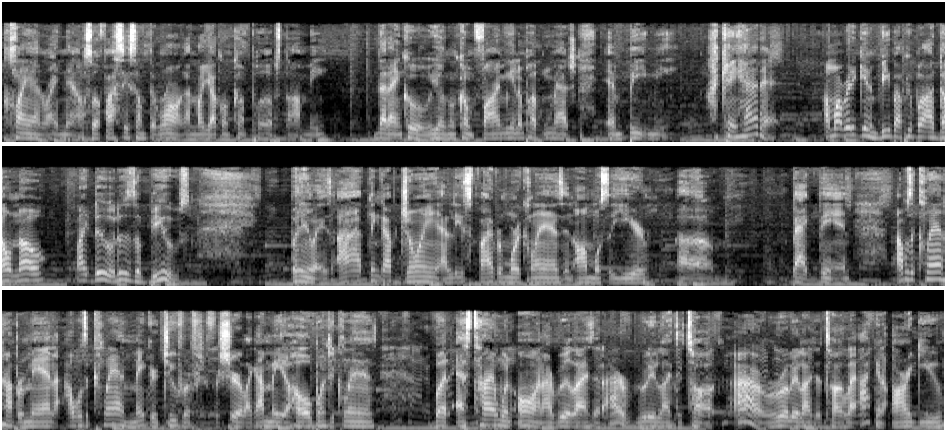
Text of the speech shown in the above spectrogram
clan right now. So if I say something wrong, I know y'all gonna come pub stomp me. That ain't cool. Y'all gonna come find me in a public match and beat me. I can't have that. I'm already getting beat by people I don't know. Like, dude, this is abuse. But anyways, I think I've joined at least five or more clans in almost a year. Um, back then, I was a clan hopper, man. I was a clan maker too, for for sure. Like I made a whole bunch of clans. But as time went on, I realized that I really like to talk. I really like to talk. Like I can argue.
